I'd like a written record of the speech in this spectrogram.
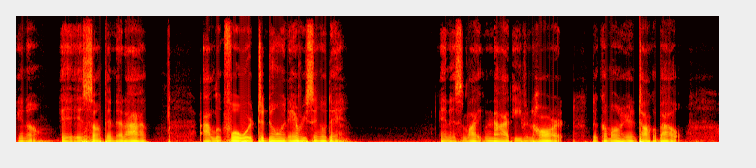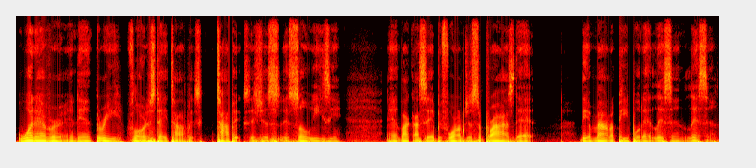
You know, it, it's something that I I look forward to doing every single day. And it's like not even hard to come on here and talk about whatever and then three Florida State topics topics. It's just it's so easy and like I said before, I'm just surprised that the amount of people that listen, listen.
